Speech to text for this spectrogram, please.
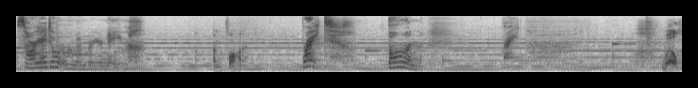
sorry I don't remember your name. I'm Vaughn. Right. Vaughn. Right. Well,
